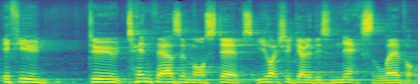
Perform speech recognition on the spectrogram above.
if you do 10,000 more steps, you actually go to this next level.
